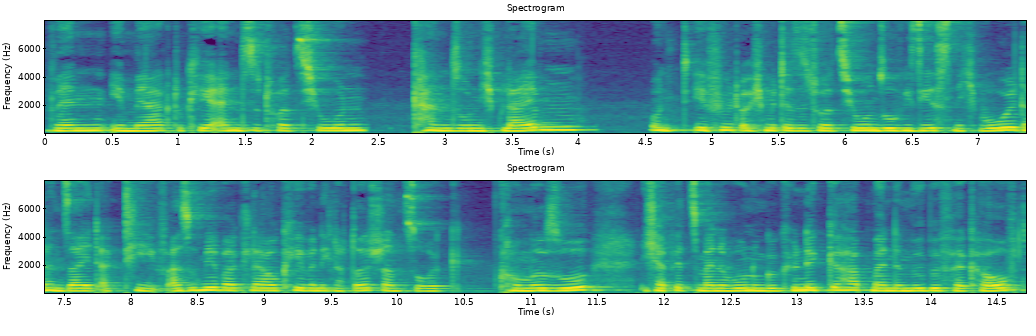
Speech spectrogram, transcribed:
wenn ihr merkt, okay, eine Situation kann so nicht bleiben und ihr fühlt euch mit der Situation so, wie sie ist, nicht wohl, dann seid aktiv. Also mir war klar, okay, wenn ich nach Deutschland zurückkomme, so, ich habe jetzt meine Wohnung gekündigt gehabt, meine Möbel verkauft,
